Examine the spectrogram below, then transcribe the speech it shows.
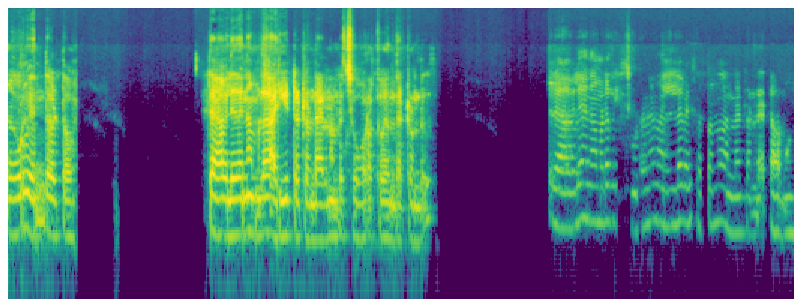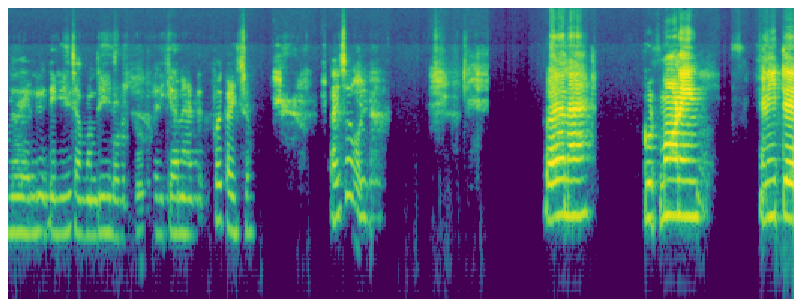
ചോറ് എന്താ കേട്ടോ. രാവിലെ തന്നെ നമ്മൾ അരിയിട്ടിട്ടുണ്ടായിരുന്നു നമ്മുടെ ചോറൊക്കെ വെന്തിട്ടുണ്ട്. രാവിലെ നമ്മുടെ ചൂടനെ നല്ല വിശപ്പെന്ന് വന്നിട്ടുണ്ട് കേട്ടോ. നമ്മൾ ഇഡലിയും ചമ്മന്തിയും കൊടുത്തു കഴിക്കാനായിട്ട്. പോയി കഴിച്ചോ? കഴിച്ചോ? റയാനെ ഗുഡ് മോർണിംഗ്. എണീറ്റേ.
